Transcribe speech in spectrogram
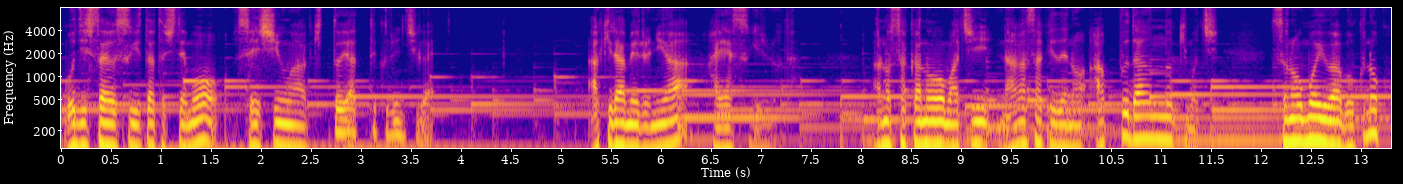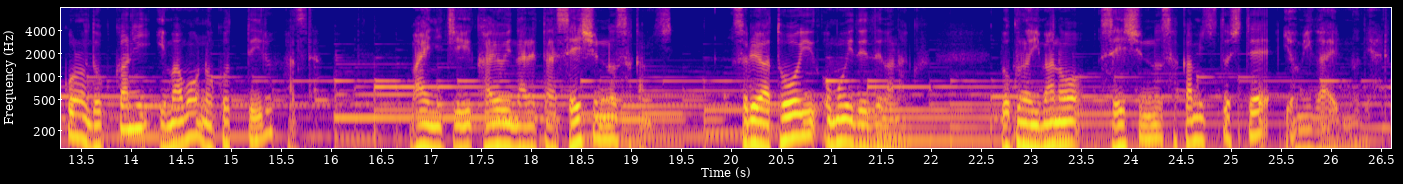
う。50歳を過ぎたとしても青春はきっとやってくるに違い。諦めるには早すぎるのだ。あの坂の町長崎でのアップダウンの気持ちその思いは僕の心のどこかに今も残っているはずだ。毎日通い慣れた青春の坂道。それは遠い思い出ではなく僕の今の青春の坂道としてよみがえるのである。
